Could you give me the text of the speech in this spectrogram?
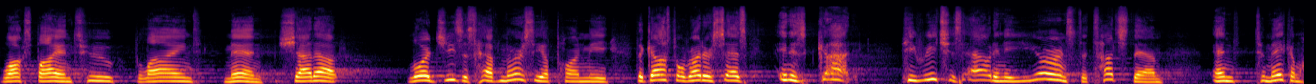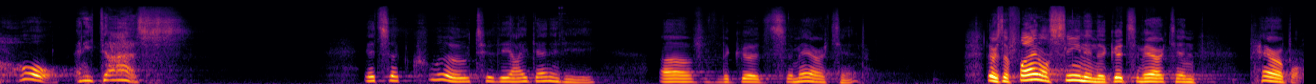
walks by and two blind men shout out, Lord Jesus, have mercy upon me. The gospel writer says, in his gut, he reaches out and he yearns to touch them and to make them whole. And he does. It's a clue to the identity of the Good Samaritan. There's a final scene in the Good Samaritan parable.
